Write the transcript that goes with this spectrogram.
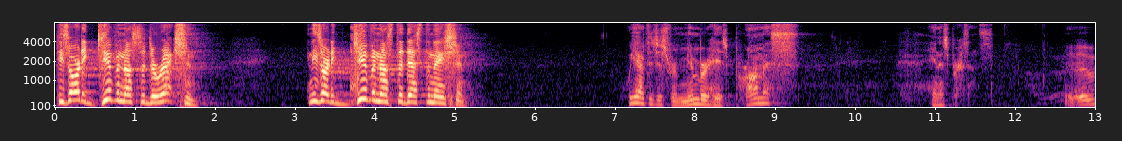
He's already given us the direction. And He's already given us the destination. We have to just remember His promise and His presence. Uh,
